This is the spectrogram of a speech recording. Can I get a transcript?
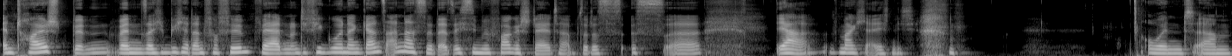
enttäuscht bin, wenn solche Bücher dann verfilmt werden und die Figuren dann ganz anders sind, als ich sie mir vorgestellt habe. So, das ist äh, ja, mag ich eigentlich nicht. Und ähm,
